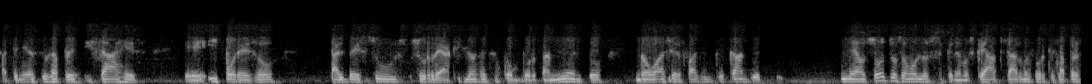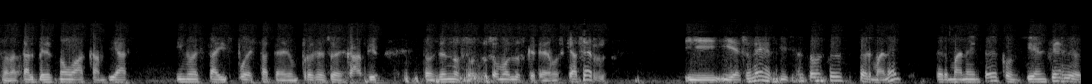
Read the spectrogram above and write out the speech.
ha tenido estos aprendizajes y por eso tal vez sus, sus reacciones, su comportamiento, no va a ser fácil que cambie. Nosotros somos los que tenemos que adaptarnos porque esa persona tal vez no va a cambiar y no está dispuesta a tener un proceso de cambio. Entonces nosotros somos los que tenemos que hacerlo. Y, es un ejercicio entonces permanente, permanente de conciencia y de,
